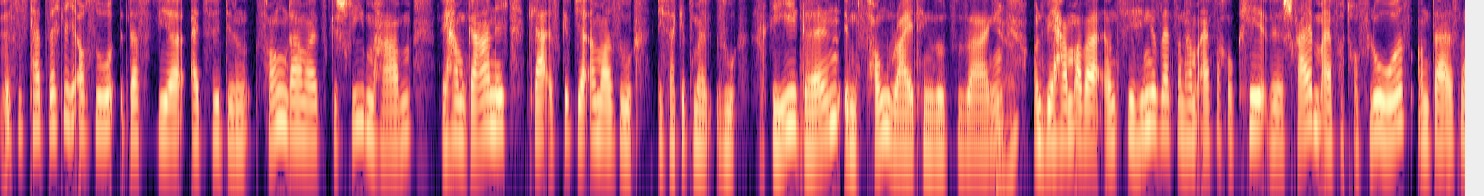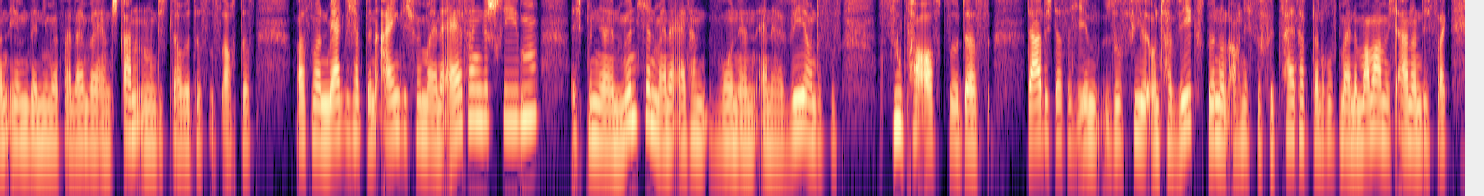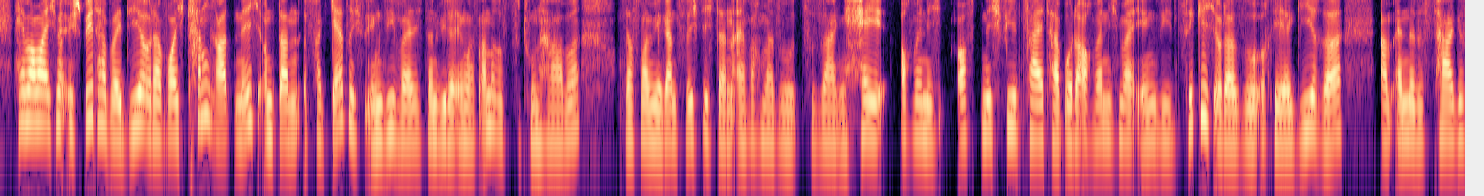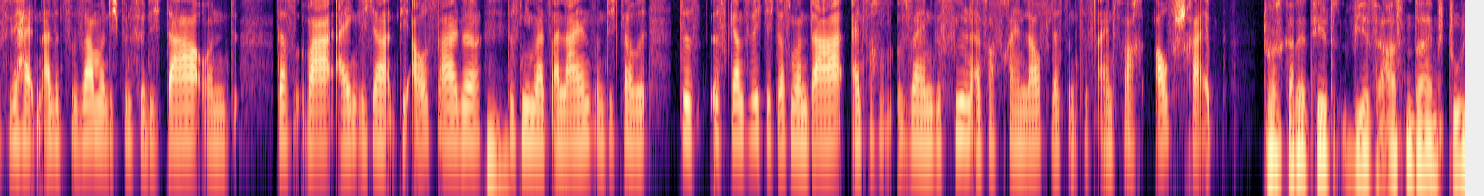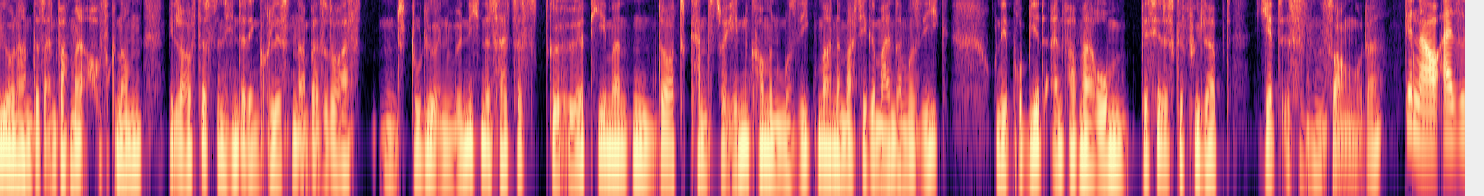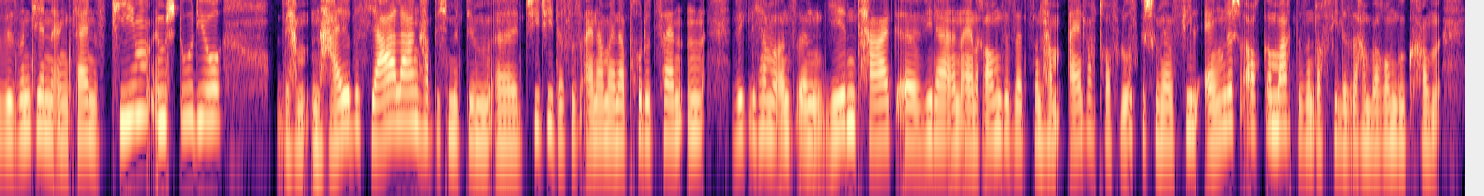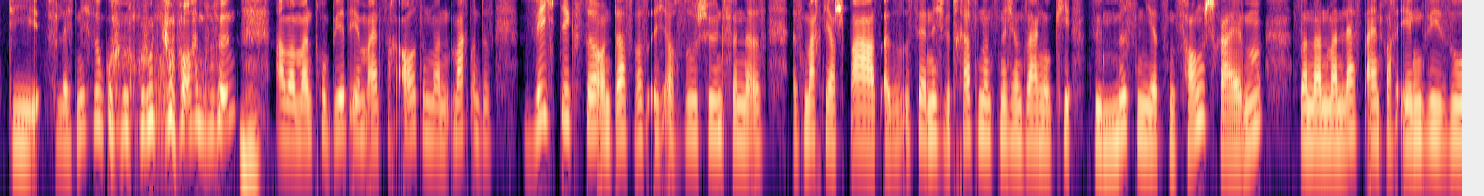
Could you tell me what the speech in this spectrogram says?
es ist tatsächlich auch so, dass wir, als wir den Song damals geschrieben haben, wir haben gar nicht, klar, es gibt ja immer so, ich sag jetzt mal so Regeln im Songwriting sozusagen. Ja. Und wir haben aber uns hier hingesetzt und haben einfach, okay, wir schreiben einfach drauf los. Und da ist dann eben der Niemals allein bei entstanden. Und ich glaube, das ist auch das, was man merkt. Ich habe den eigentlich für meine Eltern geschrieben. Ich bin ja in München, meine Eltern wohnen in NRW und es ist super oft so, dass dadurch, dass ich eben so viel unterwegs bin und auch nicht so viel Zeit habe, dann ruft meine Mama mich an und ich sage, hey Mama, ich melde mich später bei dir oder boah, ich kann gerade nicht und dann vergesse ich es irgendwie, weil ich dann wieder irgendwas anderes zu tun habe. Das war mir ganz wichtig, dann einfach mal so zu sagen, hey, auch wenn ich oft nicht viel Zeit habe oder auch wenn ich mal irgendwie zickig oder so reagiere, am Ende des Tages, wir halten alle zusammen und ich bin für dich da und das war eigentlich ja die Aussage mhm. des Niemals Alleins. Und ich glaube, das ist ganz wichtig, dass man da einfach seinen Gefühlen einfach freien Lauf lässt und das einfach aufschreibt. Du hast gerade erzählt, wir saßen da im Studio und haben das einfach mal aufgenommen. Wie läuft das denn hinter den Kulissen ab? Also du hast ein Studio in München, das heißt, es gehört jemandem, dort kannst du hinkommen, Musik machen, dann macht ihr gemeinsam Musik und ihr probiert einfach mal rum, bis ihr das Gefühl habt, jetzt ist es ein Song, oder? Genau, also wir sind hier ein kleines Team im Studio wir haben ein halbes Jahr lang, habe ich mit dem äh, Gigi, das ist einer meiner Produzenten, wirklich haben wir uns in jeden Tag äh, wieder in einen Raum gesetzt und haben einfach drauf losgeschrieben. Wir haben viel Englisch auch gemacht. Da sind auch viele Sachen bei rumgekommen, die vielleicht nicht so gut geworden sind. Mhm. Aber man probiert eben einfach aus und man macht. Und das Wichtigste und das, was ich auch so schön finde, ist, es macht ja Spaß. Also es ist ja nicht, wir treffen uns nicht und sagen, okay, wir müssen jetzt einen Song schreiben, sondern man lässt einfach irgendwie so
